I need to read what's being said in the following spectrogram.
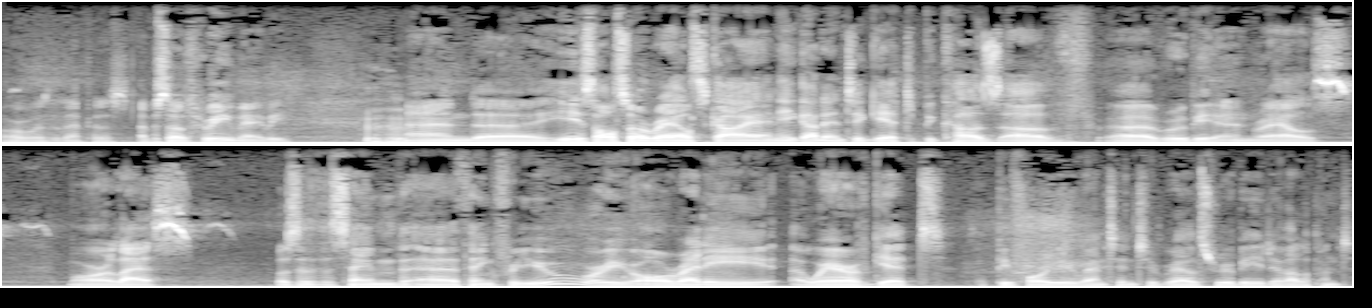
or was it episode, episode three, maybe? Mm-hmm. And uh, he's also a Rails guy, and he got into Git because of Ruby and Rails, more or less. Was it the same thing for you? were you already aware of Git before you went into Rails Ruby development?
